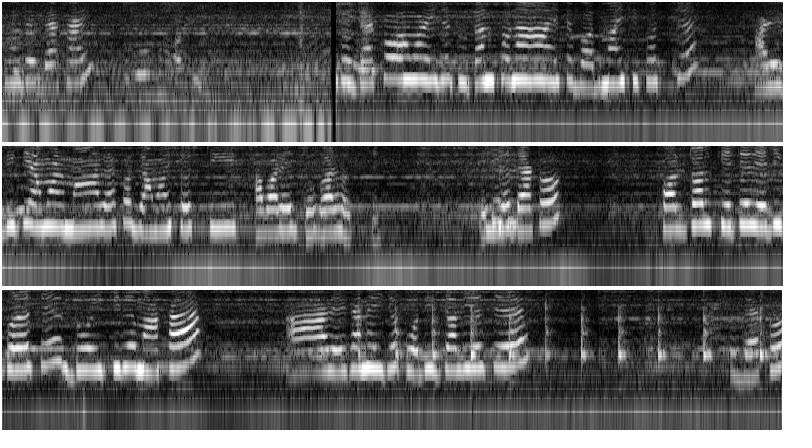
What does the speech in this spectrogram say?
তোমাদের দেখাই। তো দেখো আমার এই যে তুতান সোনা এসে বদমাইশি করছে। আর এদিকে আমার মা দেখো, জামাই ষষ্ঠী খাবারের জোগাড় হচ্ছে। এই যে দেখো, ফল টল কেটে রেডি করেছে, দই, চিড়ে মাখা, আর এখানে এই যে প্রদীপ জ্বালিয়েছে। তো দেখো,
